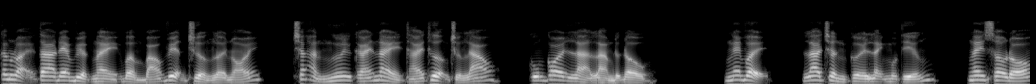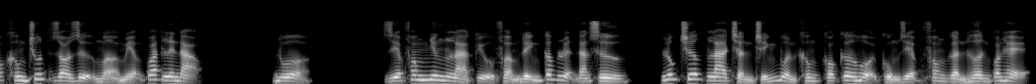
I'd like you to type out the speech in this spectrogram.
Các loại ta đem việc này bẩm báo viện trưởng lời nói, chắc hẳn ngươi cái này thái thượng trưởng lão, cũng coi là làm được đầu. Nghe vậy, La Trần cười lạnh một tiếng, ngay sau đó không chút do dự mở miệng quát lên đạo. Đùa! Diệp Phong nhưng là cửu phẩm đỉnh cấp luyện đan sư, lúc trước La Trần chính buồn không có cơ hội cùng Diệp Phong gần hơn quan hệ.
